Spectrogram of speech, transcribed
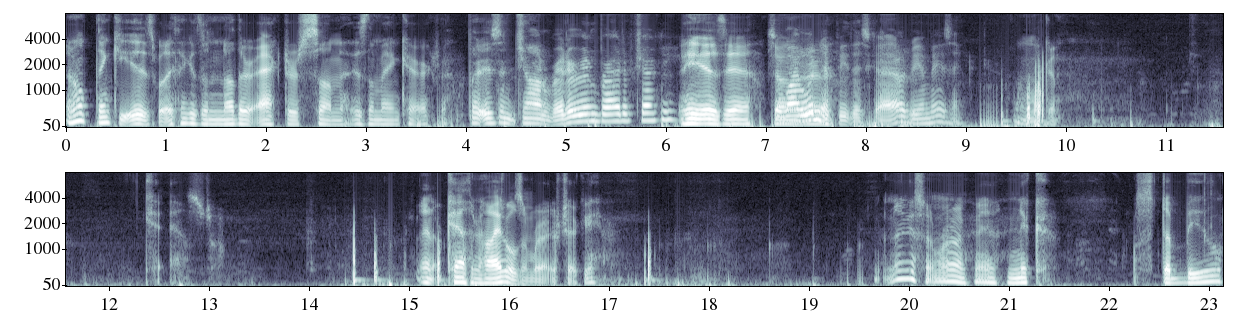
I don't think he is, but I think it's another actor's son is the main character. But isn't John Ritter in Bride of Chucky? He is, yeah. So John why wouldn't Ritter. it be this guy? That would be amazing. I'm looking. Cast. I know Katherine Heigl's in Bride of Chucky. I guess I'm wrong. Yeah, Nick Stabile,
